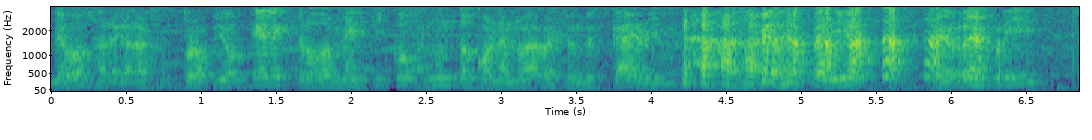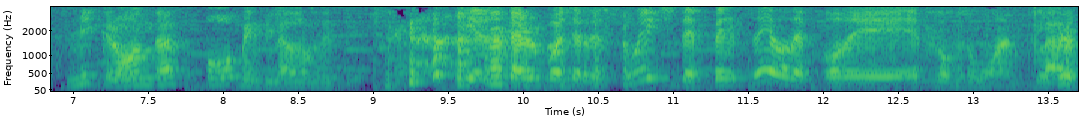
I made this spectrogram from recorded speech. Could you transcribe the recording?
le vamos a regalar su propio electrodoméstico junto con la nueva versión de Skyrim. Pueden pedir el refri, microondas o ventilador de techo. Y el Skyrim puede ser de Switch, de PC o de, o de Xbox One. Claro,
